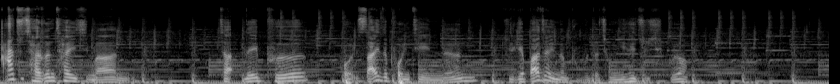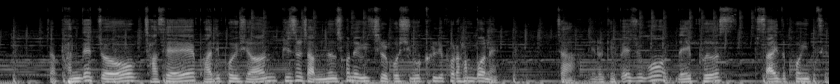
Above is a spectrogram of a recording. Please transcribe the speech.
아주 작은 차이지만 자 네이프 포- 사이드 포인트에 있는 길게 빠져 있는 부분도 정리해 주시고요. 자 반대쪽 자세 바디 포지션 빗을 잡는 손의 위치를 보시고 클리퍼를 한 번에 자 이렇게 빼주고 네이프 사이드 포인트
